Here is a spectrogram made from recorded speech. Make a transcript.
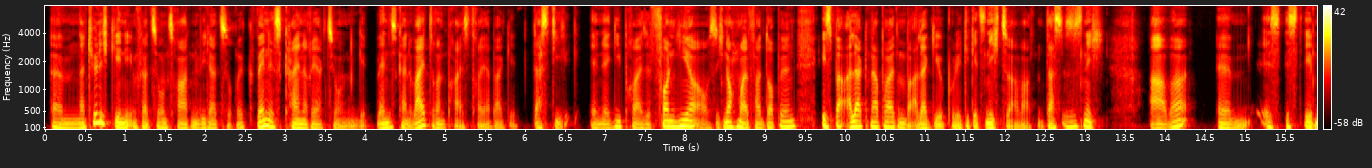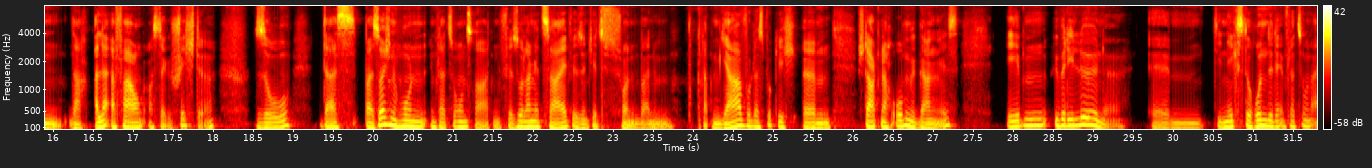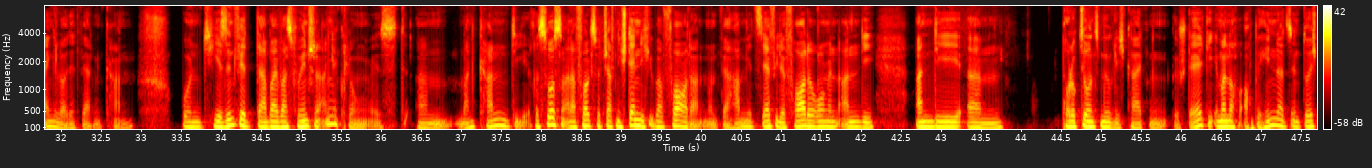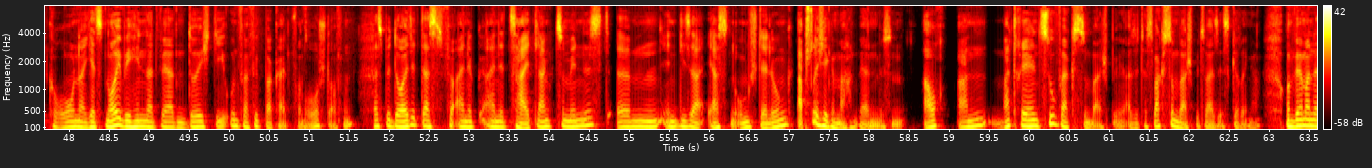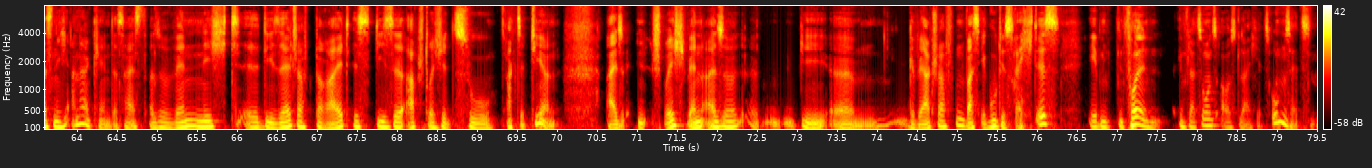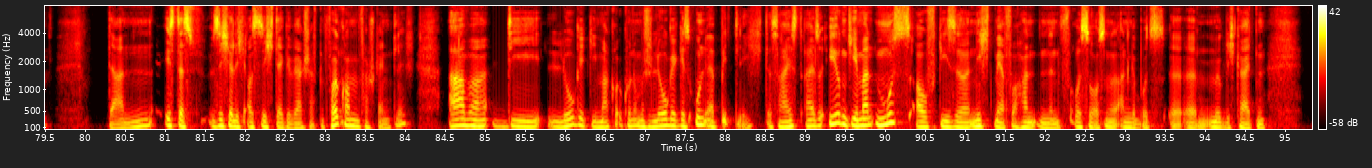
Ähm, natürlich gehen die Inflationsraten wieder zurück, wenn es keine Reaktionen gibt, wenn es keine weiteren Preistreiber gibt. Dass die Energiepreise von hier aus sich nochmal verdoppeln, ist bei aller Knappheit und bei aller Geopolitik jetzt nicht zu erwarten. Das ist es nicht. Aber ähm, es ist eben nach aller Erfahrung aus der Geschichte so, dass bei solchen hohen Inflationsraten für so lange Zeit, wir sind jetzt schon bei einem knappen Jahr, wo das wirklich ähm, stark nach oben gegangen ist, eben über die Löhne ähm, die nächste Runde der Inflation eingeläutet werden kann. Und hier sind wir dabei, was vorhin schon angeklungen ist. Ähm, man kann die Ressourcen einer Volkswirtschaft nicht ständig überfordern. Und wir haben jetzt sehr viele Forderungen an die, an die ähm, Produktionsmöglichkeiten gestellt, die immer noch auch behindert sind durch Corona, jetzt neu behindert werden durch die Unverfügbarkeit von Rohstoffen. Das bedeutet, dass für eine, eine Zeit lang zumindest ähm, in dieser ersten Umstellung Abstriche gemacht werden müssen auch an materiellen Zuwachs zum Beispiel. Also das Wachstum beispielsweise ist geringer. Und wenn man das nicht anerkennt, das heißt also, wenn nicht äh, die Gesellschaft bereit ist, diese Abstriche zu akzeptieren, also sprich, wenn also äh, die ähm, Gewerkschaften, was ihr gutes Recht ist, eben den vollen Inflationsausgleich jetzt umsetzen, dann ist das sicherlich aus Sicht der Gewerkschaften vollkommen verständlich. Aber die Logik, die makroökonomische Logik ist unerbittlich. Das heißt also, irgendjemand muss auf diese nicht mehr vorhandenen Ressourcen und Angebotsmöglichkeiten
